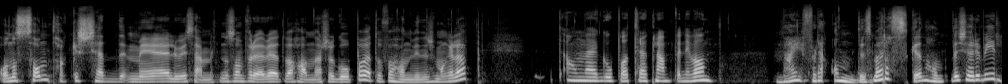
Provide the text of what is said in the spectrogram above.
Og noe sånt har ikke skjedd med Louis Hamilton, som for øvrig vet du hva han er så god på? Vet du hvorfor han vinner så mange løp? Han er god på å trå lampen i vann. Nei, for det er andre som er raskere enn han til å kjøre bil.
